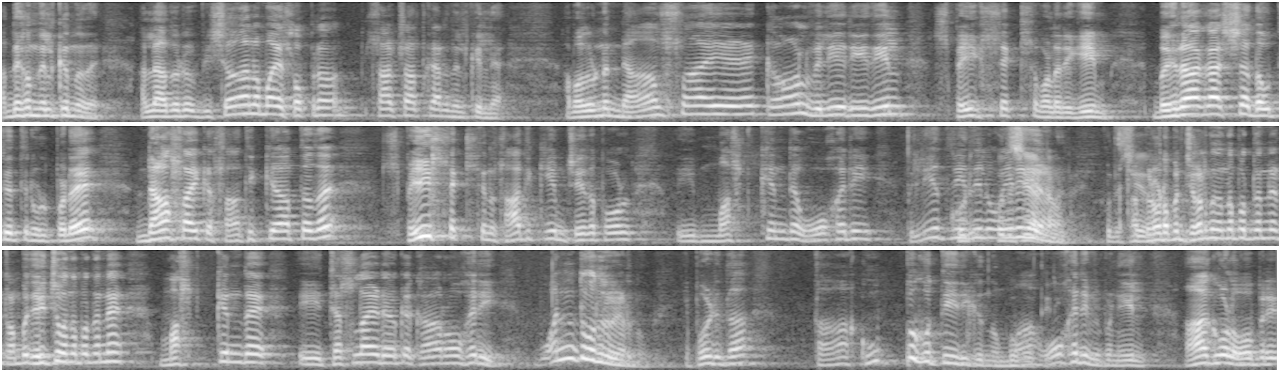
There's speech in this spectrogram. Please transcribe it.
അദ്ദേഹം നിൽക്കുന്നത്. അല്ലാതെ ഒരു വിശാലമായ സ്വപ്ന സാക്ഷാത്കാരം നിൽക്കില്ല. അപ്പോൾ അതുകൊണ്ട് നാസായേക്കാൾ വലിയ രീതിയിൽ സ്പേസ് എക്സ് വളരുകയും ബഹിരാകാശ ദൗത്യത്തിനുൾപ്പെടെ നാസായ്ക്ക് സാധിക്കാത്തത് സ്പേസ് എക്സിന് സാധിക്കുകയും ചെയ്തപ്പോൾ ഈ മസ്കിന്റെ ഓഹരി വലിയ രീതിയിൽ ഉയരുകയാണ്. ട്രംപിനോടൊപ്പം ചേർന്ന് നിന്നപ്പോൾ തന്നെ ട്രംപ് ജയിച്ചു വന്നപ്പോൾ തന്നെ മസ്കിന്റെ ഈ ടെസ്ലയുടെ ഒക്കെ കാർ ഓഹരി വൻതോതിൽ ഉയർന്നു. ഇപ്പോഴിതാ താ കൂപ്പ് കുത്തിയിരിക്കുന്നു. ഓഹരി വിപണിയിൽ ആഗോള ഓഹരി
